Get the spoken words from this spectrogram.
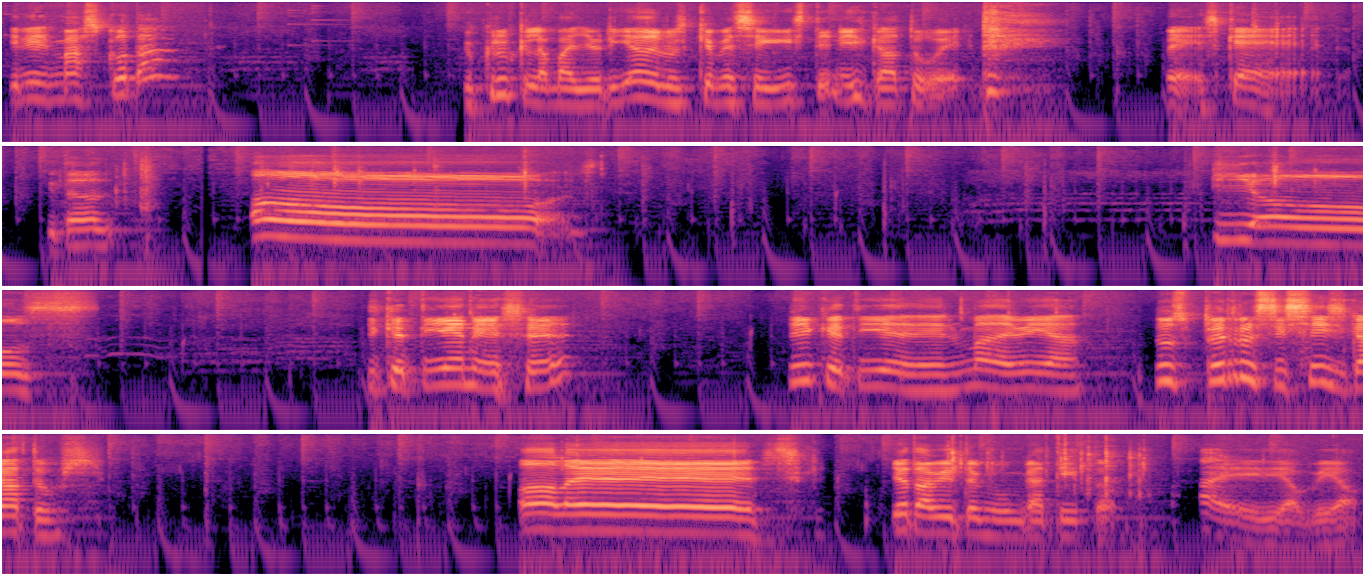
¿Tienes mascota? Yo creo que la mayoría de los que me seguís tenéis gato, eh. es que... ¡Oh! Dios. Sí que tienes, ¿eh? Sí que tienes, madre mía. Dos perros y seis gatos. ¡Ole! Yo también tengo un gatito. Ay, Dios mío.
